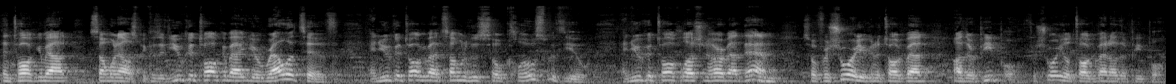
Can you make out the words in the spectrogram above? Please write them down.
than talking about someone else. Because if you could talk about your relative, and you could talk about someone who's so close with you, and you could talk lashon hara about them. So for sure you're going to talk about other people. For sure you'll talk about other people.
